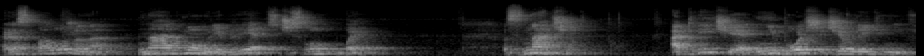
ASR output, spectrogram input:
расположена на одном ребре с числом b. Значит, Отличие не больше, чем на единицу.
